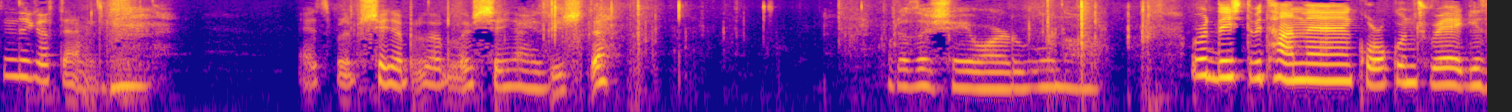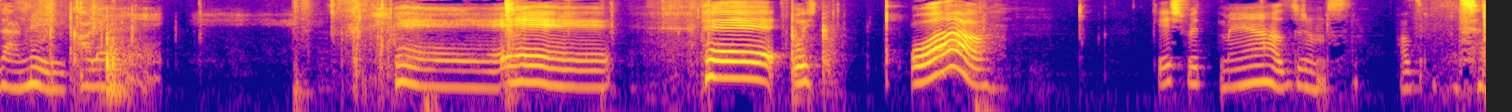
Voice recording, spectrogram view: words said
Şimdi gösteremedim. Evet böyle bir şeyler burada, burada bir şeyler yazıyor işte. Burada şey var Luna. Burada işte bir tane korkunç ve gizemli kalem. He he he. Oha. Keşfetmeye hazır mısın? Hazır mısın?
